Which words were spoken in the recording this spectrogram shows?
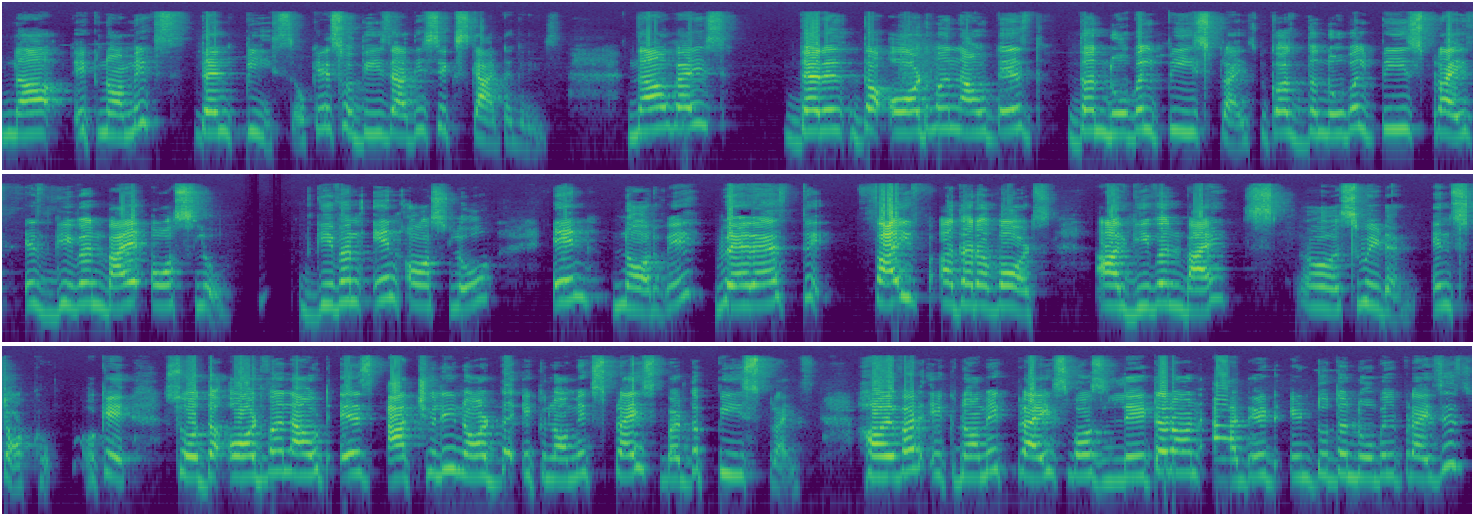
Now economics, then peace. Okay, so these are the six categories. Now guys, there is the odd one out is the Nobel Peace Prize because the Nobel Peace Prize is given by Oslo, given in Oslo in Norway, whereas the five other awards are given by uh, Sweden in Stockholm. Okay, so the odd one out is actually not the economics prize but the peace prize. However, economic prize was later on added into the Nobel prizes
